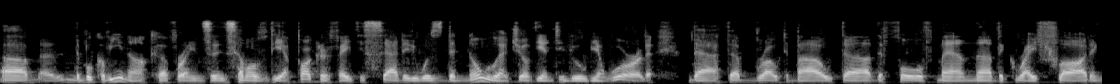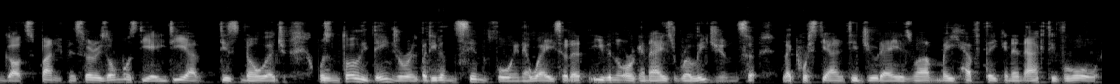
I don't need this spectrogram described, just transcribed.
uh, the book of Enoch, uh, for instance, some of the Apocrypha, it is said it was the knowledge of the antediluvian world that uh, brought about uh, the fall of man, uh, the great flood, and God's punishment. So there is almost the idea this knowledge wasn't only dangerous, but even sinful in a way, so that even organized religions like Christianity, Judaism may have taken an active role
